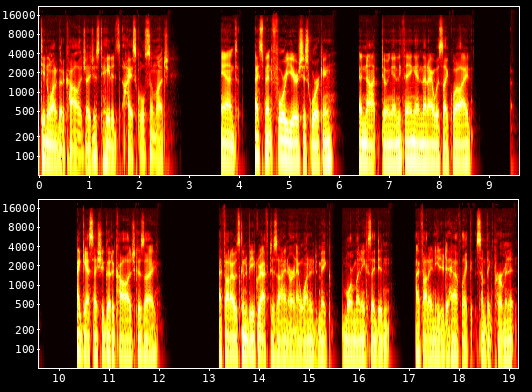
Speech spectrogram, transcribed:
didn't want to go to college. I just hated high school so much. And I spent four years just working and not doing anything. And then I was like, well, I, I guess I should go to college because I, I thought I was going to be a graphic designer and I wanted to make more money because I didn't, I thought I needed to have like something permanent.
